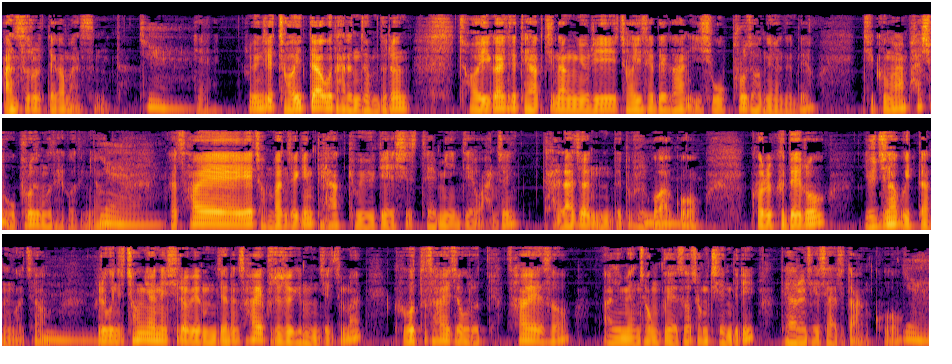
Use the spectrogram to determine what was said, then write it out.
안쓰러울 때가 많습니다. 예. 예. 그리고 이제 저희 때하고 다른 점들은 저희가 이제 대학 진학률이 저희 세대가 한 25% 전후였는데요. 지금은 한85% 정도 되거든요. 예. 그러니까 사회의 전반적인 대학 교육의 시스템이 이제 완전히 달라졌는데도 불구하고 음. 그거를 그대로 유지하고 있다는 거죠. 음. 그리고 이제 청년의 실업의 문제는 사회 구조적인 문제지만 그것도 사회적으로 사회에서 아니면 정부에서 정치인들이 대안을 제시하지도 않고 예.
